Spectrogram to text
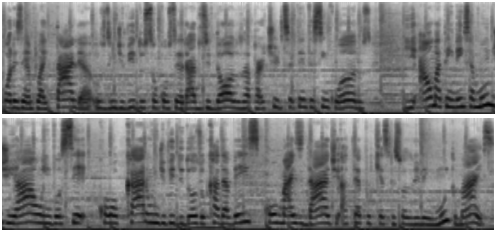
por exemplo, a Itália, os indivíduos são considerados idosos a partir de 75 anos e há uma tendência mundial em você colocar um indivíduo idoso cada vez com mais idade, até porque as pessoas vivem muito mais.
